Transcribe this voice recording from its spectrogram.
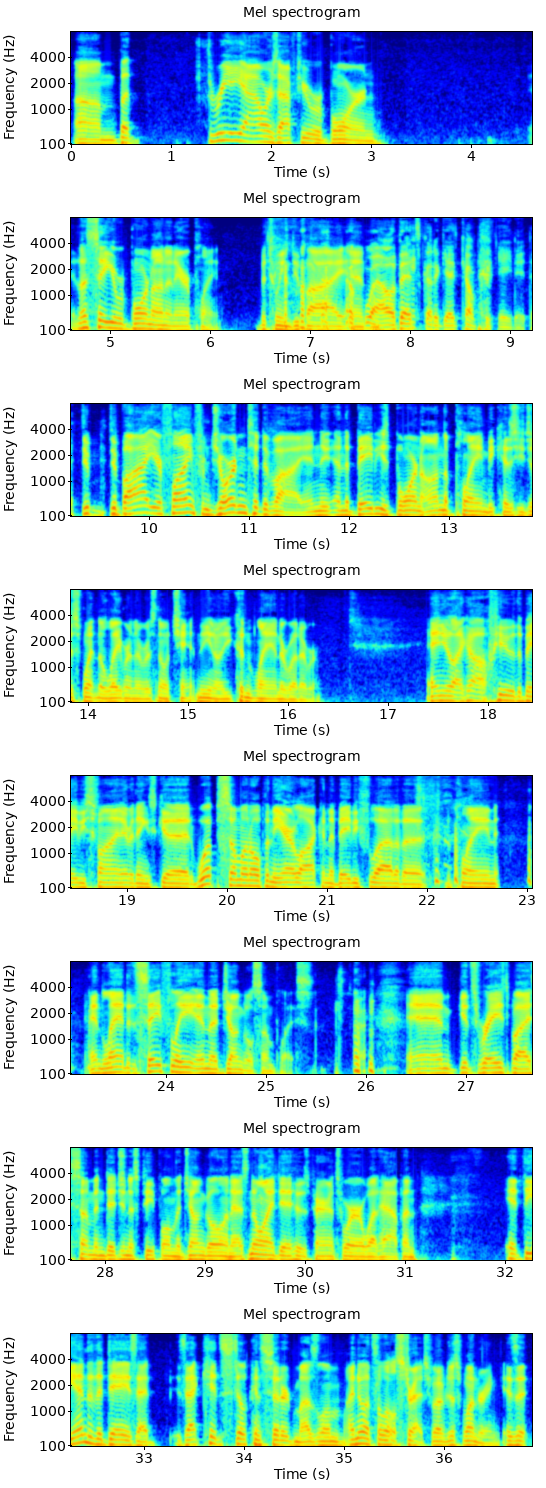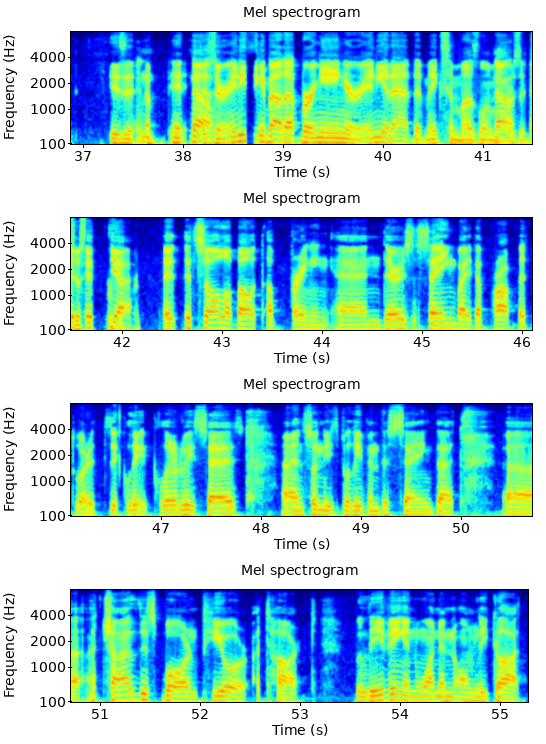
um, but three hours after you were born, let's say you were born on an airplane between Dubai and Wow, that's gonna get complicated. Du- Dubai, you're flying from Jordan to Dubai, and the and the baby's born on the plane because you just went into labor and there was no chance, you know, you couldn't land or whatever. And you're like, oh, phew, the baby's fine, everything's good. Whoops, someone opened the airlock and the baby flew out of the, the plane and landed safely in the jungle someplace. and gets raised by some indigenous people in the jungle and has no idea whose parents were or what happened. At the end of the day, is that is that kid still considered Muslim? I know it's a little stretch, but I'm just wondering: is it is it N- is no. there anything about upbringing or any of that that makes him Muslim, No, or is it just it, we're yeah, it, it's all about upbringing. And there is a saying by the Prophet where it clearly says, and Sunnis believe in this saying, that uh, a child is born pure at heart, believing in one and only God.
